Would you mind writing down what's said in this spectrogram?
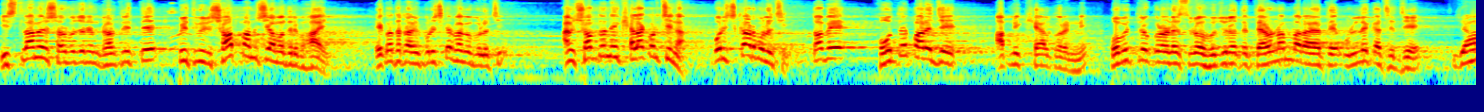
ইসলামের সর্বজনীন ভ্রাতৃত্বে পৃথিবীর সব মানুষই আমাদের ভাই। এ কথাটা আমি পরিষ্কারভাবে বলেছি। আমি শব্দ নিয়ে খেলা করছি না, পরিষ্কার বলেছি। তবে হতে পারে যে আপনি খেয়াল করেননি। পবিত্র কোরআনে সুরা হুজুরাতে তেরো নম্বর আয়াতে উল্লেখ আছে যে يا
